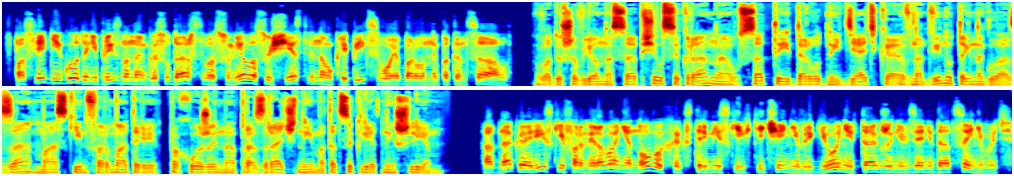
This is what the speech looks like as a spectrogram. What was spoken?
В последние годы непризнанное государство сумело существенно укрепить свой оборонный потенциал. Воодушевленно сообщил с экрана усатый дородный дядька в надвинутой на глаза маске-информаторе, похожей на прозрачный мотоциклетный шлем. Однако риски формирования новых экстремистских течений в регионе также нельзя недооценивать.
